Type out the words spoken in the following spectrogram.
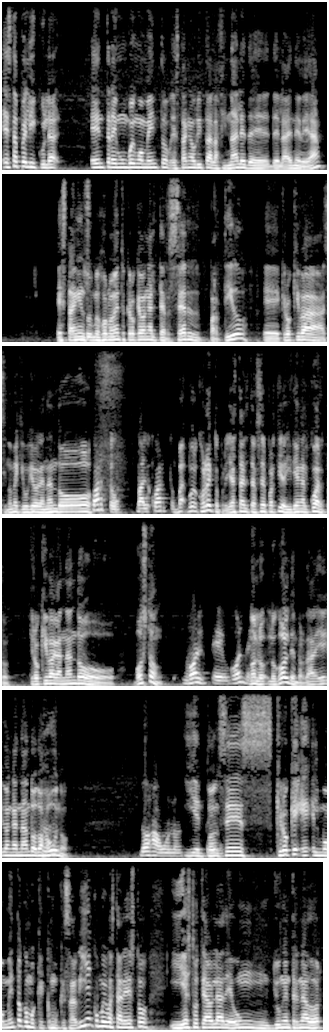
Esta película entra en un buen momento, están ahorita a las finales de, de la NBA, están en su mejor momento, creo que van al tercer partido, eh, creo que iba, si no me equivoco, iba ganando... Cuarto, va al cuarto. Va- bueno, correcto, pero ya está el tercer partido, irían al cuarto. Creo que iba ganando Boston. Gol, eh, Golden. No, los Golden, ¿verdad? Iban ganando 2 a Ujú. 1. 2 a 1. Y entonces creo que eh, el momento como que como que sabían cómo iba a estar esto y esto te habla de un de un entrenador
